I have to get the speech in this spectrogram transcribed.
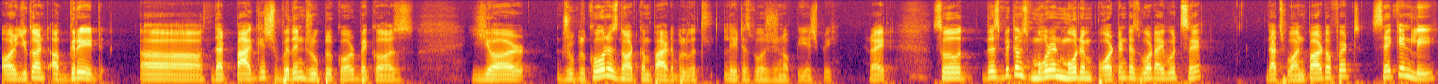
or you can't upgrade uh, that package within Drupal core because your Drupal core is not compatible with latest version of PHP right? So this becomes more and more important is what I would say. That's one part of it. Secondly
